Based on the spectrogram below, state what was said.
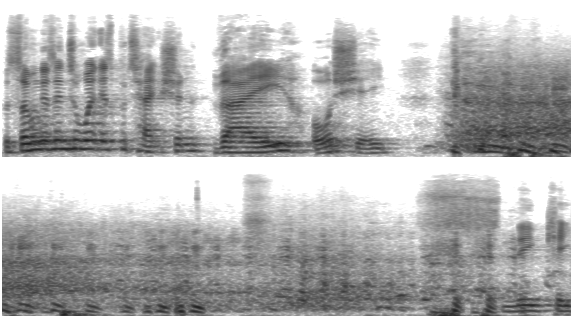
But someone goes into witness protection, they or she. Sneaky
